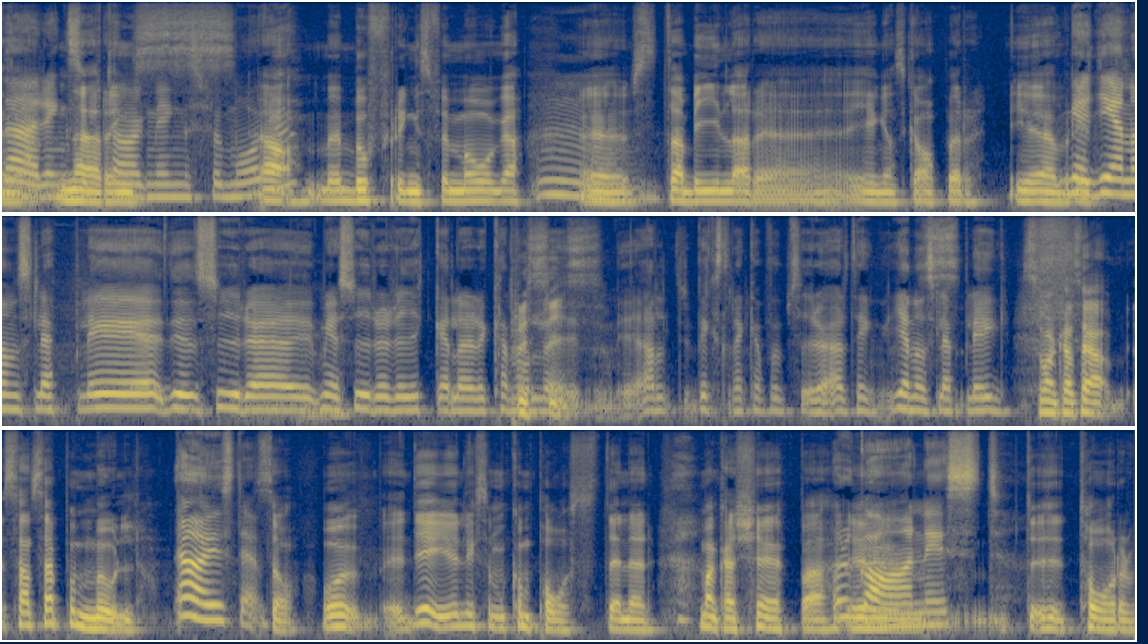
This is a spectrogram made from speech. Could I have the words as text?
Näringsupptagningsförmåga. närings- ja, buffringsförmåga, Mm. eh, stabilare eh, egenskaper i Mer övrigt. genomsläpplig, det är syre, mer syrerik eller kan hålla, växterna kan få upp syre, allting genomsläpplig. Så man kan säga satsa på mull. Ja just det. Så. Och det är ju liksom kompost eller man kan köpa eh, Organiskt. t- torv,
